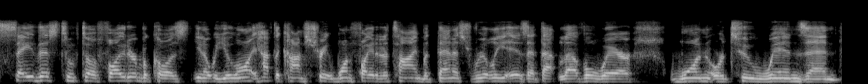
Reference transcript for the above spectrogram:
say this to, to a fighter because you know you only have to concentrate one fight at a time but dennis really is at that level where one or two wins and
